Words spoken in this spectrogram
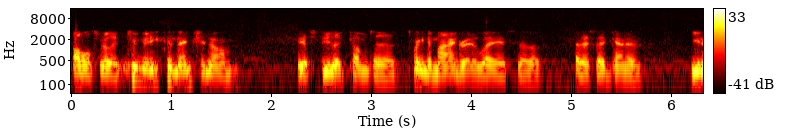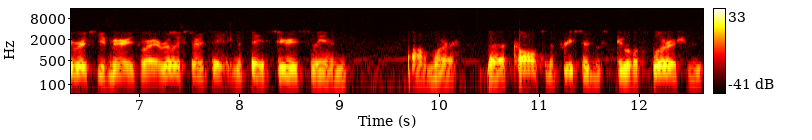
almost really too many to mention. Um, guess a few that come to spring to mind right away. So, as I said, kind of University of Mary is where I really started taking the faith seriously, and um, where the call to the priesthood was able to flourish. And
